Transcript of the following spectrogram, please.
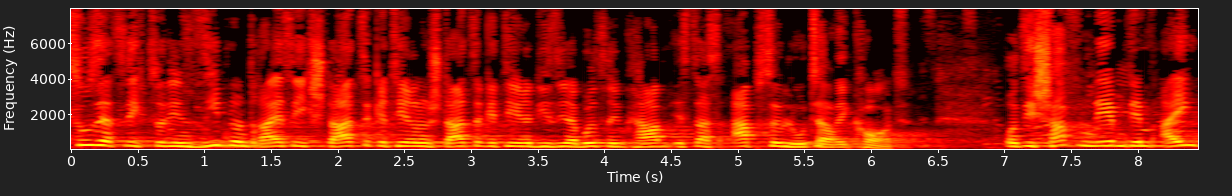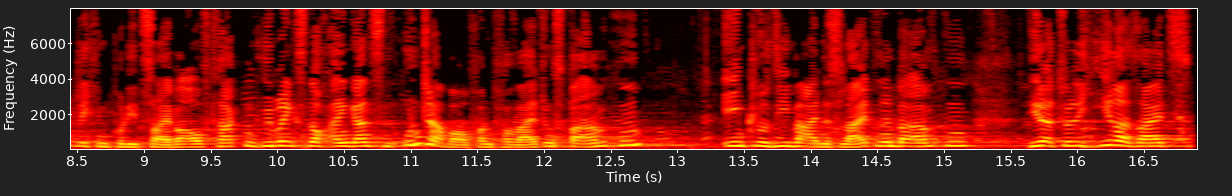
zusätzlich zu den 37 Staatssekretärinnen und Staatssekretären, die Sie in der Bundesregierung haben, ist das absoluter Rekord. Und Sie schaffen neben dem eigentlichen Polizeibeauftragten übrigens noch einen ganzen Unterbau von Verwaltungsbeamten, inklusive eines leitenden Beamten, die natürlich ihrerseits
